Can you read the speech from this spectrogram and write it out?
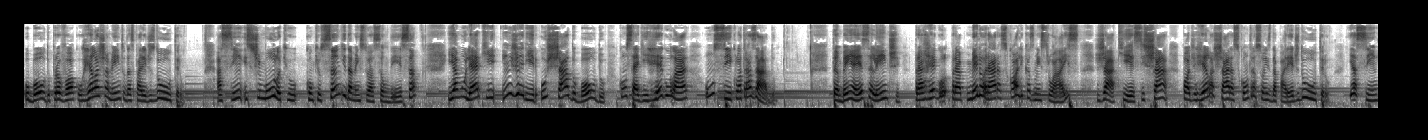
o boldo provoca o relaxamento das paredes do útero, Assim, estimula que o, com que o sangue da menstruação desça e a mulher que ingerir o chá do boldo consegue regular um ciclo atrasado. Também é excelente para melhorar as cólicas menstruais, já que esse chá pode relaxar as contrações da parede do útero e assim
